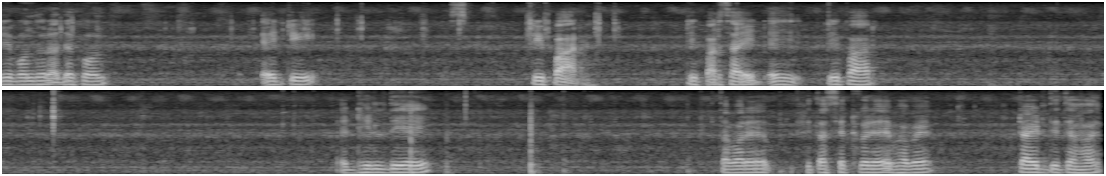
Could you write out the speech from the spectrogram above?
প্রিয় বন্ধুরা, দেখুন এইটি টিপার টিপার সাইড, এই টিপার ঢিল দিয়ে তারপরে ফিতা সেট করে এভাবে টাইট দিতে হয়।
